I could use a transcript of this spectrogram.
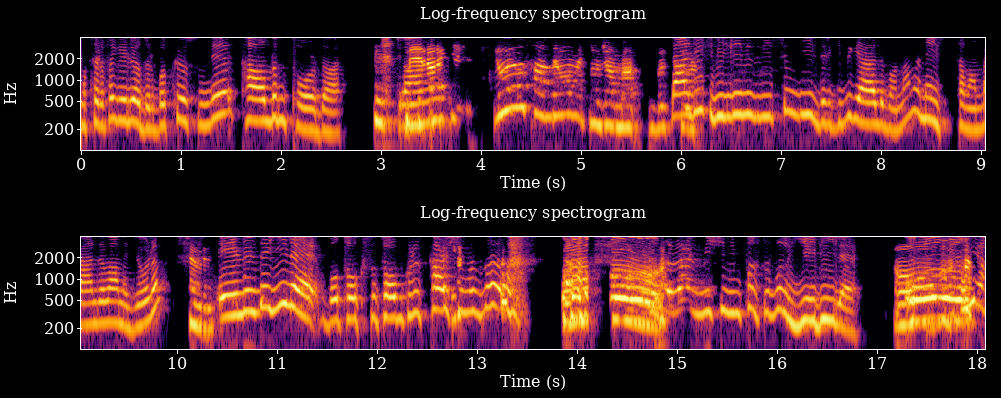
O tarafa geliyordur. Bakıyorsun diye kaldım Thor'da. Can- Merak et. Yo yo sen devam et Nurcan ben bakıyorum. Bence hiç bildiğimiz bir isim değildir gibi geldi bana ama neyse tamam ben devam ediyorum. Evet. Eylül'de yine botokslu Tom Cruise karşımızda. Bu sefer Mission Impossible 7 ile. Oo, ya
